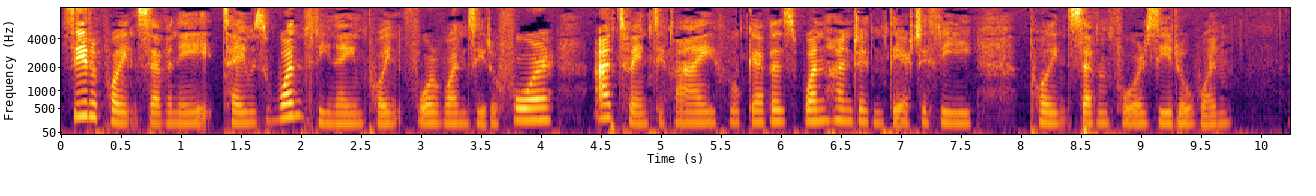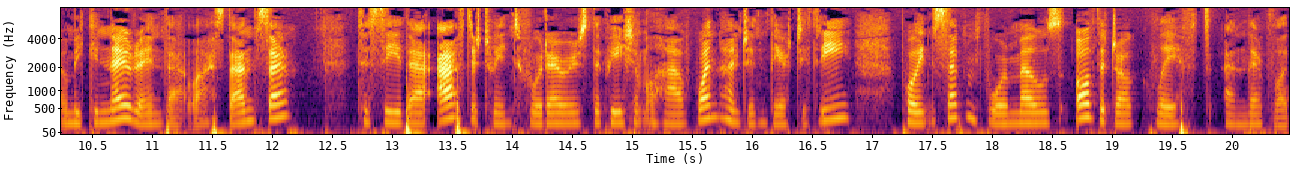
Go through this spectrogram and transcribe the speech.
0.78 times 139.4104 add 25 will give us 133.7401 and we can now round that last answer to say that after 24 hours the patient will have 133.74 mils of the drug left in their blood.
